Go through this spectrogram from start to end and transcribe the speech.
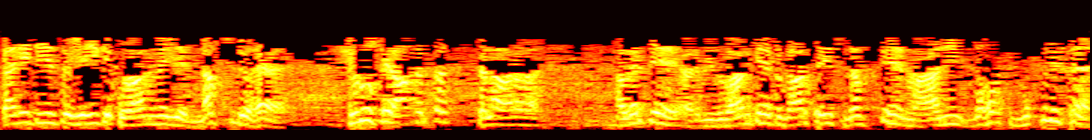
پہلی چیز تو یہی کہ قرآن میں یہ نفس جو ہے شروع سے آخر تک چلا آ رہا ہے۔ اگرچہ عربی زبان کے اعتبار سے اس لفظ کے معنی بہت مختلف ہیں،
